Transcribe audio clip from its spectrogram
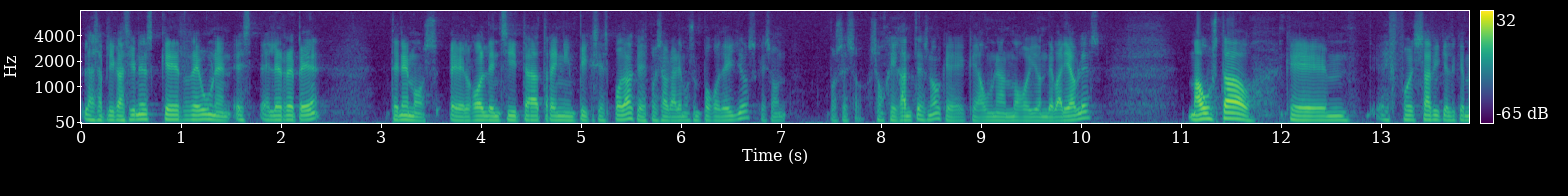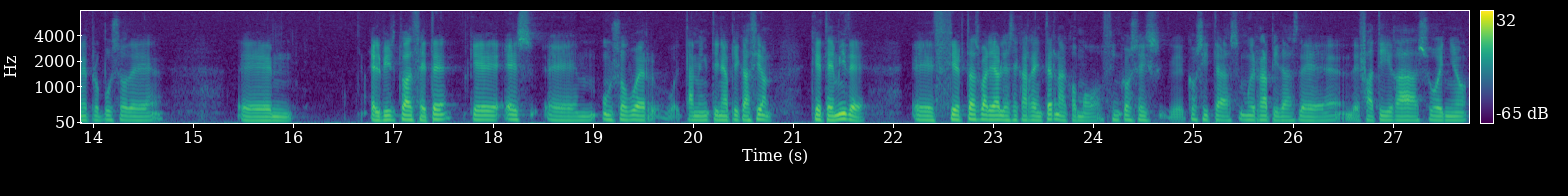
las aplicaciones que reúnen el RPE tenemos el Golden Cheetah, Training Peaks y Spoda, que después hablaremos un poco de ellos, que son, pues eso, son gigantes, ¿no? Que, que aunan mogollón de variables. Me ha gustado que eh, fue Xavi el que me propuso de eh, el Virtual CT, que es un software, también tiene aplicación, que te mide ciertas variables de carga interna, como cinco o seis cositas muy rápidas de, fatiga, sueño,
